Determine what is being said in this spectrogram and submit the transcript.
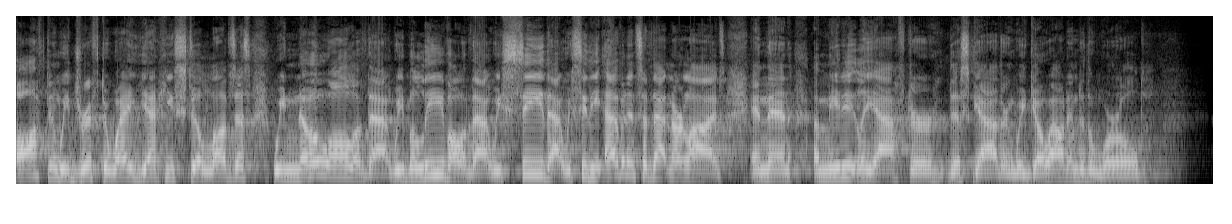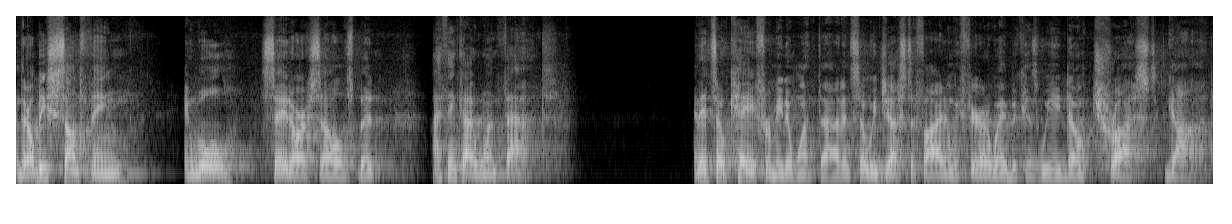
often we drift away, yet He still loves us. We know all of that. We believe all of that. We see that. We see the evidence of that in our lives. And then immediately after this gathering, we go out into the world and there'll be something, and we'll say to ourselves, but I think I want that. And it's okay for me to want that. And so we justify it and we fear it away because we don't trust God.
